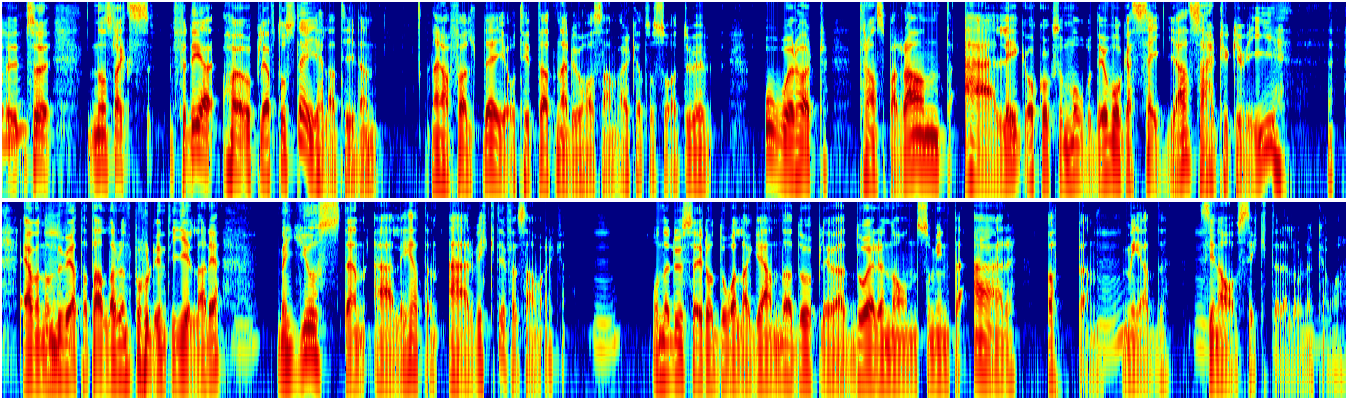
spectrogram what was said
Mm. Så någon slags, för det har jag upplevt hos dig hela tiden när jag har följt dig och tittat när du har samverkat och så. Att du är oerhört transparent, ärlig och också modig och våga säga så här tycker vi. Även om du mm. vet att alla runt bordet inte gillar det. Mm. Men just den ärligheten är viktig för samverkan. Mm. Och när du säger då dold agenda, då upplever jag att då är det någon som inte är öppen mm. med mm. sina avsikter eller vad det nu kan vara.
